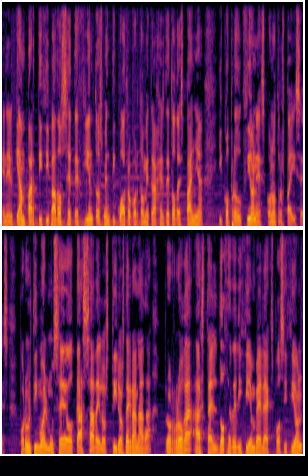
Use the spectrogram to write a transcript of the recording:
en el que han participado 724 cortometrajes de toda España y coproducciones con países. Por último, el Museo Casa de los Tiros de Granada prorroga hasta el 12 de diciembre la exposición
